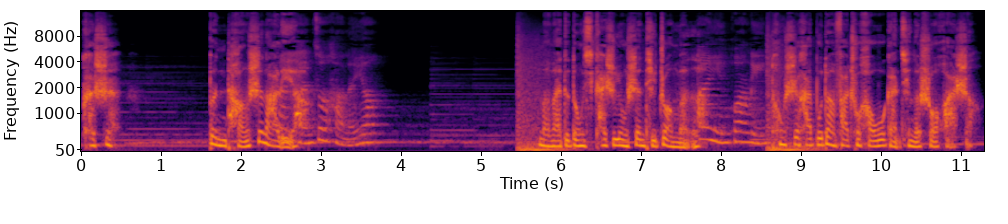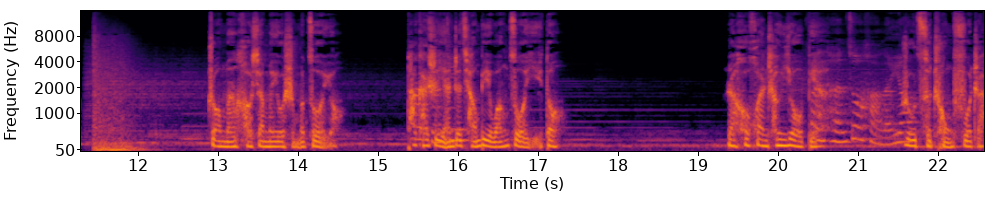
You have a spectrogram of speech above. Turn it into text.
可是，本堂是哪里呀、饭团做好了哟，门外的东西开始用身体撞门了，欢迎光临。同时还不断发出毫无感情的说话声。撞门好像没有什么作用，他开始沿着墙壁往左移动，然后换成右饭边，好了哟，如此重复着。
